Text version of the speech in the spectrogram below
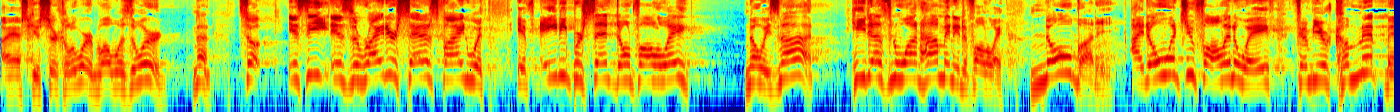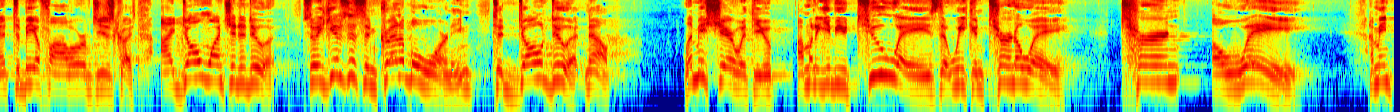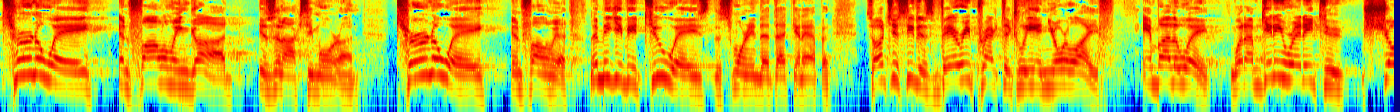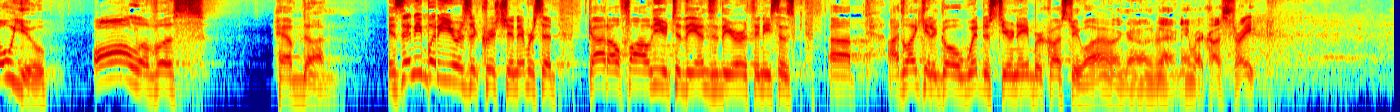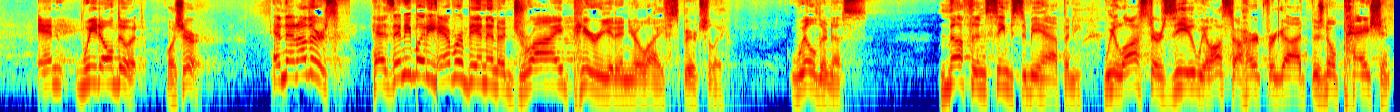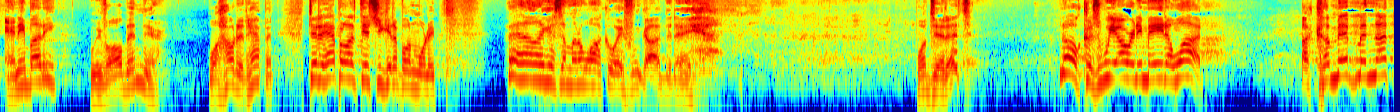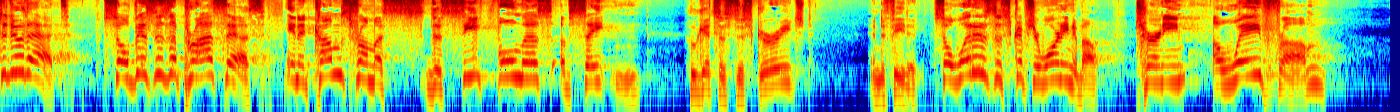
I ask you circle a word. What was the word? None. So is he, is the writer satisfied with if 80% don't fall away? No, he's not. He doesn't want how many to fall away? Nobody. I don't want you falling away from your commitment to be a follower of Jesus Christ. I don't want you to do it. So he gives this incredible warning to don't do it. Now, let me share with you. I'm going to give you two ways that we can turn away. Turn away. I mean, turn away and following God is an oxymoron. Turn away and follow God. Let me give you two ways this morning that that can happen. So I want you to see this very practically in your life. And by the way, what I'm getting ready to show you, all of us have done. Has anybody here as a Christian ever said, God, I'll follow you to the ends of the earth? And he says, uh, I'd like you to go witness to your neighbor across the street. Well, I don't go to neighbor across the street. and we don't do it. Well, sure. And then others, has anybody ever been in a dry period in your life spiritually? Wilderness. Nothing seems to be happening. We lost our zeal. We lost our heart for God. There's no passion. Anybody? We've all been there. Well, how did it happen? Did it happen like this? You get up one morning. Well, I guess I'm going to walk away from God today. well, did it? No, because we already made a what? A commitment not to do that. So this is a process, and it comes from a deceitfulness of Satan who gets us discouraged and defeated. So what is the scripture warning about? Turning away from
